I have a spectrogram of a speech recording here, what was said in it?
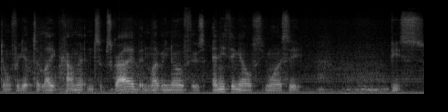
Don't forget to like, comment, and subscribe, and let me know if there's anything else you want to see. Peace.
